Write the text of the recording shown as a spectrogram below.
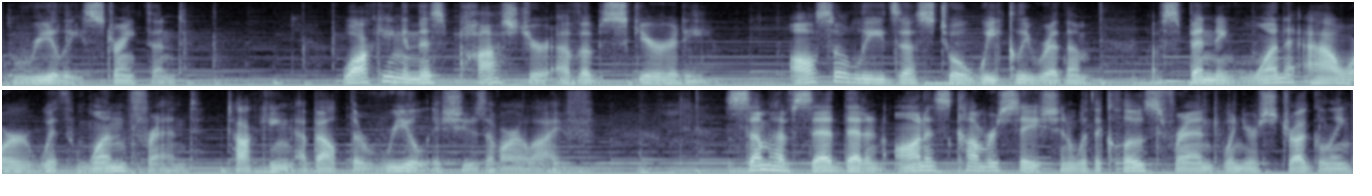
really strengthened. Walking in this posture of obscurity also leads us to a weekly rhythm of spending one hour with one friend talking about the real issues of our life. Some have said that an honest conversation with a close friend when you're struggling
